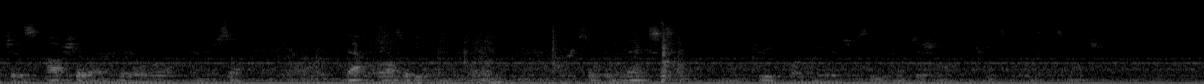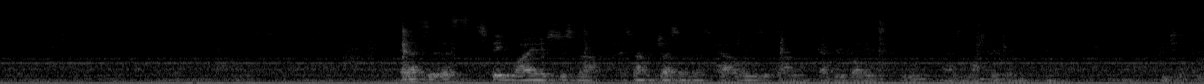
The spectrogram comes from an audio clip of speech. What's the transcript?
which is offshore renewable energy, so, uh, that will also be, so for the next three, four more years, you'll see an additional increase to at least this much. And that's, that's statewide, it's just not, it's not just on municipalities, it's on everybody who has electric and, and utility.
